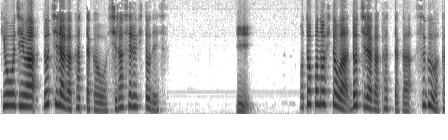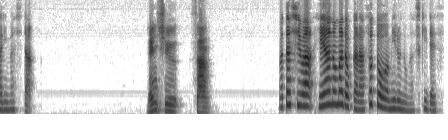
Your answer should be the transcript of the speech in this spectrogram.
行事はどちらが勝ったかを知らせる人です。E、男の人はどちらが勝ったかすぐわかりました。練習3私は部屋の窓から外を見るのが好きです。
